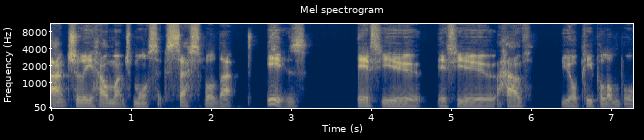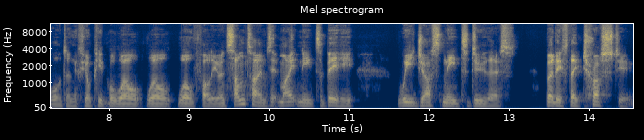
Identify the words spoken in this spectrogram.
actually how much more successful that is if you if you have your people on board and if your people will will will follow you. And sometimes it might need to be we just need to do this. But if they trust you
